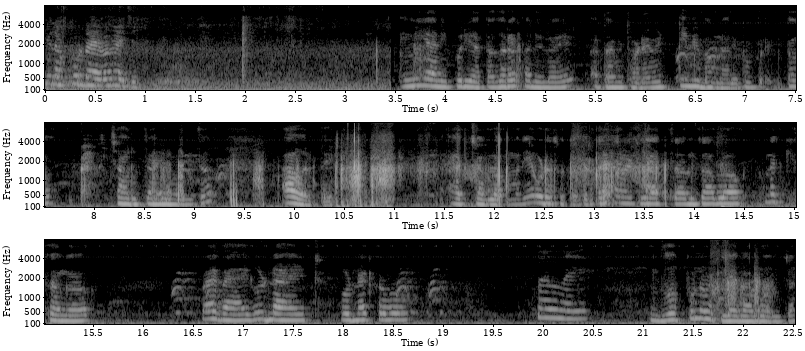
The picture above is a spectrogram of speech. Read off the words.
तिला कुरडाय बघायचे मी आणि परी आता घरात आलेलो आहे. आता आम्ही थोड्या वेळ टी व्ही बघणार आहे तोपर्यंत चारूचं आणि मम्मीचं आवडतंय आजच्या ब्लॉगमध्ये एवढंच होतं. तर कसं वाटलं आजचा आमचा ब्लॉग नक्की सांगा. Bye bye good night good night कर. झोपून उठल्या बाबू आमच्या.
